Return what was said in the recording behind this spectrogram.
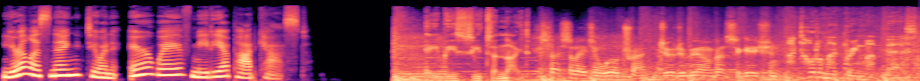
You're listening to an Airwave Media Podcast. ABC Tonight. Special Agent Will Trent, Georgia Bureau investigation. I told him I'd bring my best.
